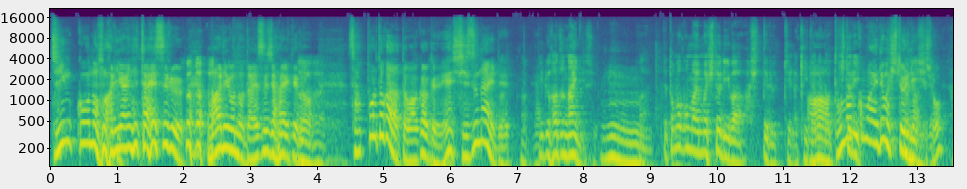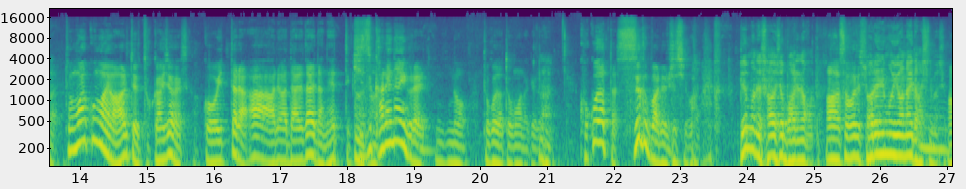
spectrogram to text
人口の割合に対する マリオの台数じゃないけど、はいはい。札幌とかだったら分かるけどえ静内で、い。るはずないんですよ、うんで苫小牧も一人は走ってるっていうのは聞いたけど苫小牧でも一人なんでしょ？はい。苫小牧はある程度都会じゃないですかこう言ったらあああれは誰々だねって気づかれないぐらいのとこだと思うんだけど、はいここだったらすぐバレるでしょ、でもね最初バレなかったああそうでしょ誰にも言わないで走りましたあ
